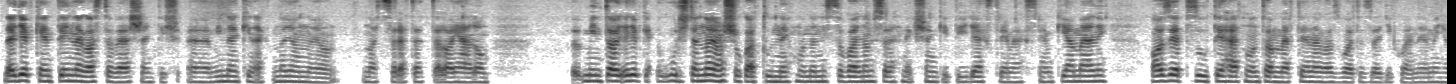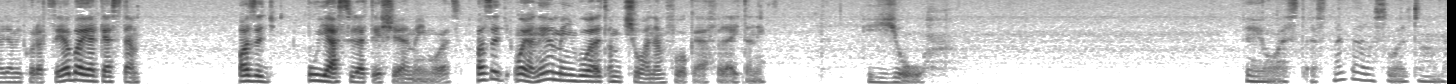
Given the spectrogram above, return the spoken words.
De egyébként tényleg azt a versenyt is mindenkinek nagyon-nagyon nagy szeretettel ajánlom. Mint ahogy egyébként, úristen, nagyon sokat tudnék mondani, szóval nem szeretnék senkit így extrém-extrém kiemelni. Azért az UTH-t mondtam, mert tényleg az volt az egyik olyan élmény, hogy amikor a célba érkeztem, az egy újjászületési élmény volt. Az egy olyan élmény volt, amit soha nem fogok elfelejteni. Jó. Jó, ezt, ezt megválaszoltam.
